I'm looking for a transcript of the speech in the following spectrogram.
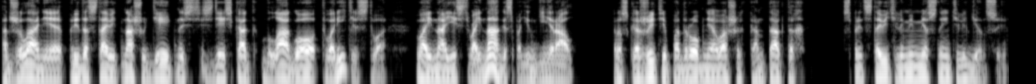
от желания предоставить нашу деятельность здесь как благотворительство. Война есть война, господин генерал. Расскажите подробнее о ваших контактах с представителями местной интеллигенции.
